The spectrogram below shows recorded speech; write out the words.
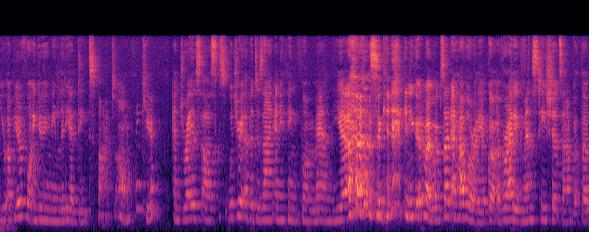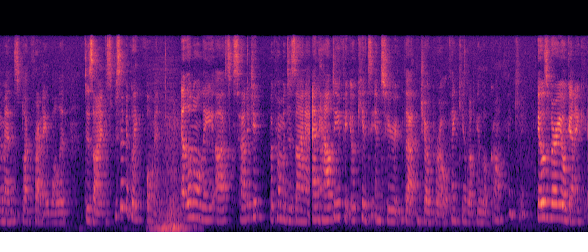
You are beautiful and giving me Lydia Deetz vibes. Oh, thank you. Andreas asks, would you ever design anything for men? Yes! can, can you go to my website? I have already. I've got a variety of men's t-shirts and I've got the men's Black Friday wallet designed specifically for men. Eleanor Lee asks, how did you become a designer and how do you fit your kids into that job role? Thank you, love your look. Oh, thank you. It was very organic.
